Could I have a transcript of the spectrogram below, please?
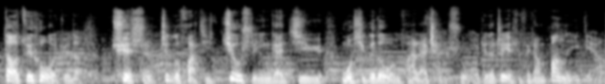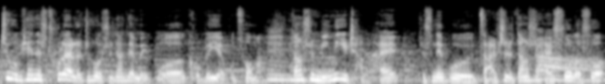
到最后我觉得确实这个话题就是应该基于墨西哥的文化来阐述。我觉得这也是非常棒的一点啊。这部片子出来了之后，实际上在美国口碑也不错嘛。嗯当时《名利场》还就是那部杂志，当时还说了说。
